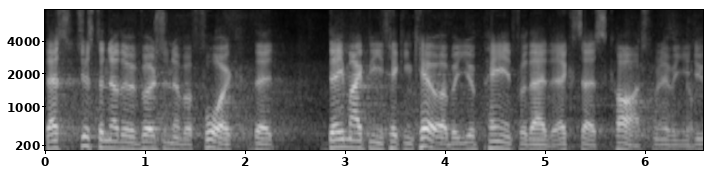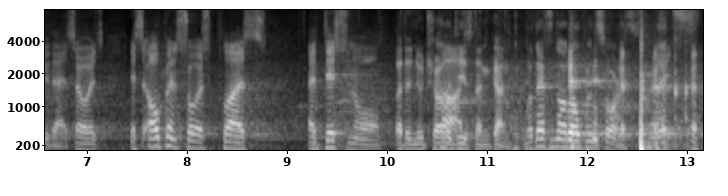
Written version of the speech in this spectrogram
that's just another version of a fork that they might be taken care of, but you're paying for that excess cost whenever you do that. So it's it's open source plus additional. But the neutrality is then gone. Well, that's not open source. that's, that's,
